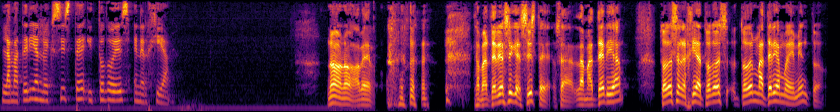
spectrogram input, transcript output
la materia no existe y todo es energía? No, no, a ver. la materia sí que existe. O sea, la materia, todo es energía, todo es, todo es materia en movimiento.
